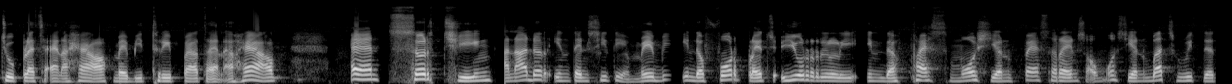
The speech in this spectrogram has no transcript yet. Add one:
two plates and a half maybe three plates and a half and searching another intensity. Maybe in the four plates you're really in the fast motion fast range of motion but with the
